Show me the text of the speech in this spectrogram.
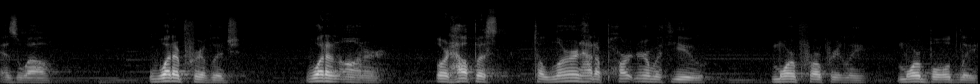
as well. What a privilege. What an honor. Lord, help us to learn how to partner with you more appropriately, more boldly,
